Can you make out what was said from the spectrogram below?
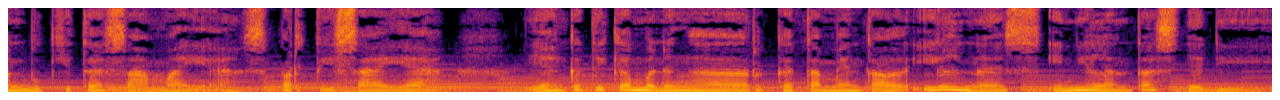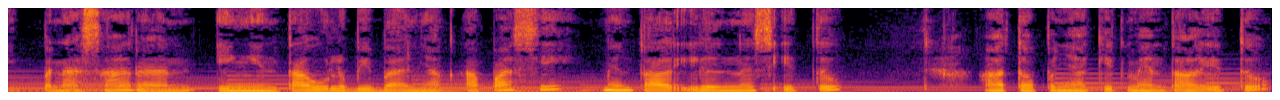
Teman bu kita sama ya, seperti saya, yang ketika mendengar kata mental illness ini lantas jadi penasaran, ingin tahu lebih banyak apa sih mental illness itu atau penyakit mental itu.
